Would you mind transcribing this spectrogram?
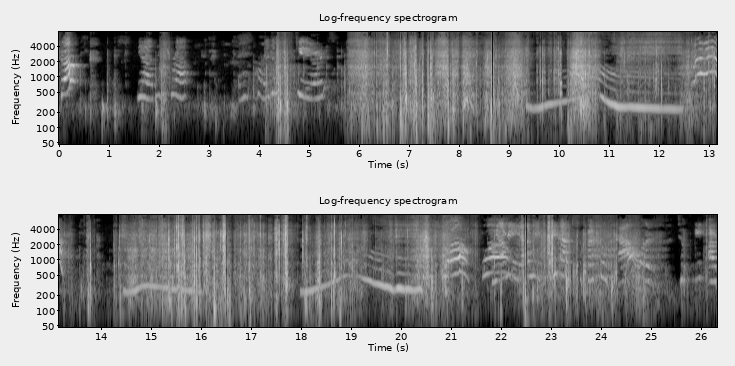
truck? Yeah, the truck. I'm kind of scared. Oh, Yummy, yummy. We have special powers to eat our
